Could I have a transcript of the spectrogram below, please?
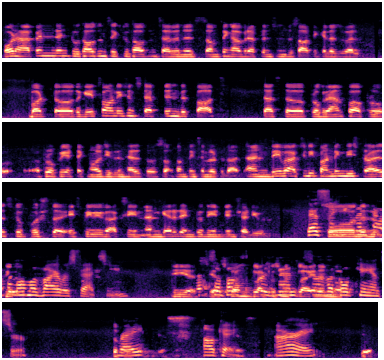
what happened in 2006 2007 is something i've referenced in this article as well but uh, the gates foundation stepped in with path that's the program for appro- appropriate technologies in health or so, something similar to that and they were actually funding these trials to push the hpv vaccine and get it into the indian schedule that's so the human the, papilloma virus vaccine. Yes that's yes supposed to prevent cervical cancer right? yes. Okay. Yes. all right. Yeah.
